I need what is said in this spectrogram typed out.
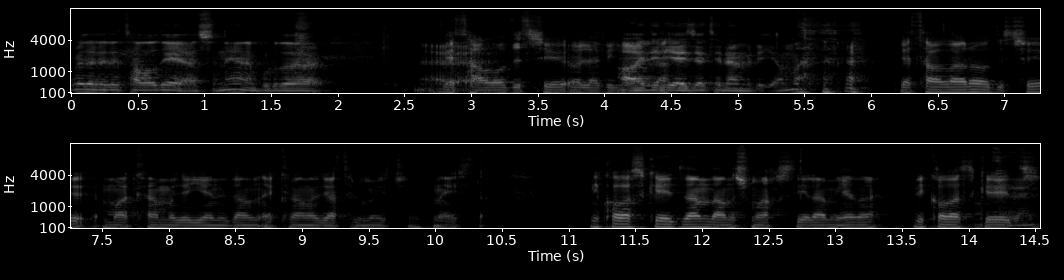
qədər də detallı deyil əslində. Yəni burada ə, Detal odur ki, ölə Adi bilmirlər. riyaziyyat eləmirik amma. Detalları odur ki, Mark Hamill'i yenidən ekrana gətirmək üçün. Nəysə. Nicolas Cage-dən danışmaq istəyirəm yenə. Nicolas Cage Okay.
